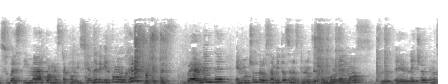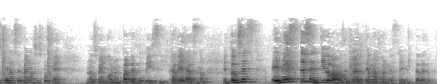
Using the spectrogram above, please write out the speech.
subestimar por nuestra condición de vivir como mujeres, porque pues realmente en muchos de los ámbitos en los que nos desenvolvemos, el hecho de que nos quieran hacer menos es porque nos ven con un par de boobies y caderas, ¿no? Entonces, en este sentido vamos a entrar al tema con nuestra invitada Lupita.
